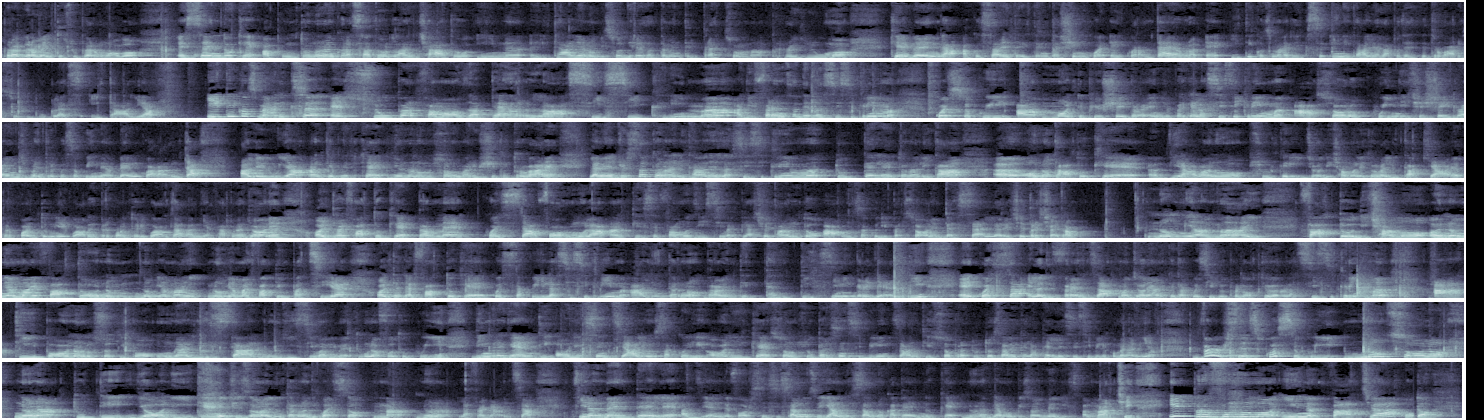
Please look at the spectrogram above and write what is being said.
però è veramente super nuovo. Essendo che appunto non è ancora stato lanciato in Italia non vi so dire esattamente il prezzo ma presumo che venga a costare tra i 35 e i 40 euro e IT Cosmetics in Italia la potete trovare su Douglas Italia IT Cosmetics è super famosa per la CC Cream, a differenza della CC Cream questo qui ha molte più shade range perché la CC Cream ha solo 15 shade range mentre questo qui ne ha ben 40 alleluia, anche perché io non sono mai riuscita a trovare la mia giusta tonalità nella CC Cream, tutte le tonalità eh, ho notato che eh, viravano sul grigio, diciamo le tonalità chiare per quanto mi riguarda e per quanto riguarda la mia carnagione, oltre al fatto che per me questa formula, anche se famosissima e piace tanto a un sacco di persone, best seller eccetera eccetera, non mi ha mai fatto, diciamo, non mi ha mai fatto, non, non, mi ha mai, non mi ha mai fatto impazzire, oltre al fatto che questa qui, la CC Cream, ha all'interno veramente tantissimi ingredienti e questa è la differenza maggiore anche tra questi due prodotti, ovvero la CC Cream ha tipo, non lo so, tipo una lista lunghissima, vi metto una foto qui, di ingredienti, oli essenziali, un sacco di oli che sono super sensibilizzanti, soprattutto se avete la pelle sensibile come la mia, versus questo qui non solo non ha tutti gli oli che ci sono all'interno di questo, ma non ha la fragranza. Finalmente le aziende forse si stanno svegliando e stanno capendo che non abbiamo bisogno di spalmarci il profumo in faccia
